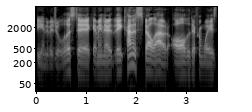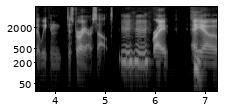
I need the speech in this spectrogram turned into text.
be individualistic. I mean, they they kind of spell out all the different ways that we can destroy ourselves, mm-hmm. right? and, you know,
